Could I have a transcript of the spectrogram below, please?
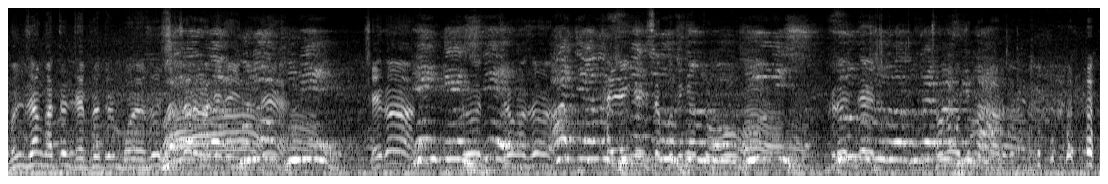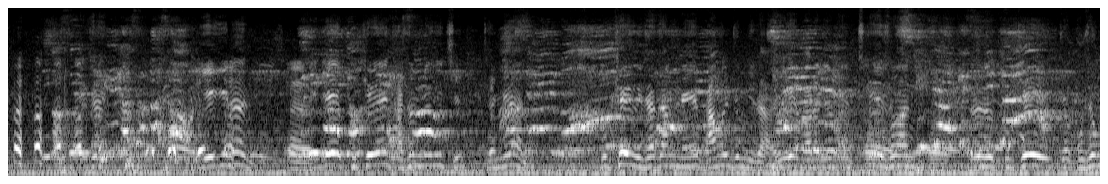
문상 같은 대표들 모여서 식사를 하게 돼 있는데 제가 그 들어가서 할 얘기가 있었거든요 또 그런데 저는 오지 말라 그러더라고요 어, 얘기는 이제 국회의원 다섯 명이 지- 되면 국회의사당 내에 방을 줍니다. 이게 말하자면 최소한 그 국회 저 구성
